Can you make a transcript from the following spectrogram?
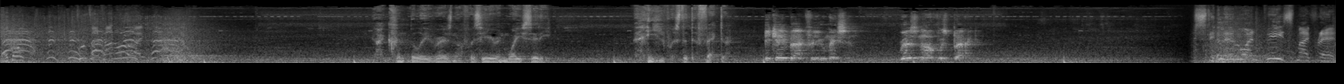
Để tôi! Phương phản phản hồi rồi! I couldn't believe Reznov was here in Hue City. He was the defector. He came back for you, Mason. Reznov was back. Still in one piece, my friend!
